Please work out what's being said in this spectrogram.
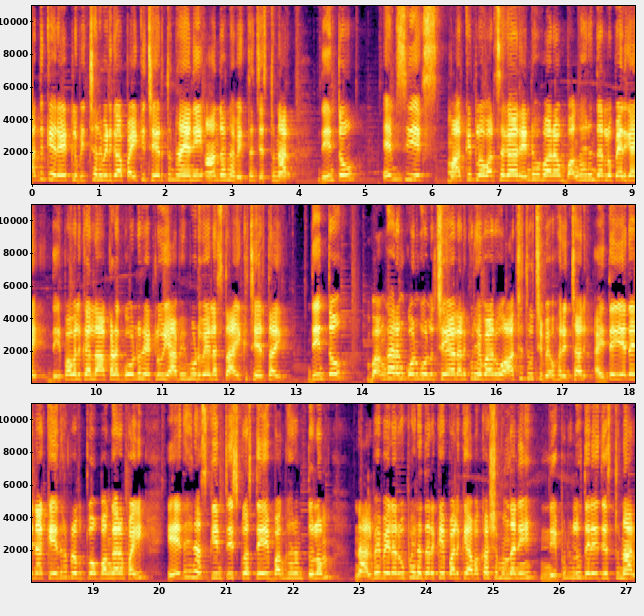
అందుకే రేట్లు విచ్చలవిడిగా పైకి చేరుతున్నాయని ఆందోళన వ్యక్తం చేస్తున్నారు. దీంతో ఎంసీఎక్స్ మార్కెట్లో వరుసగా రెండవ వారం బంగారం ధరలు పెరిగాయి. దీపావళి కల్లా అక్కడ గోల్డ్ రేట్లు యాభై మూడు వేల స్థాయికి చేరుతాయి. దీంతో బంగారం కొనుగోలు చేయాలనుకునేవారు ఆచితూచి వ్యవహరించాలి. అయితే ఏదైనా కేంద్ర ప్రభుత్వం బంగారంపై ఏదైనా స్కీమ్ తీసుకొస్తే బంగారం తులం నలభై వేల రూపాయల ధరకే పలికే అవకాశం ఉందని నిపుణులు తెలియజేస్తున్నారు.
